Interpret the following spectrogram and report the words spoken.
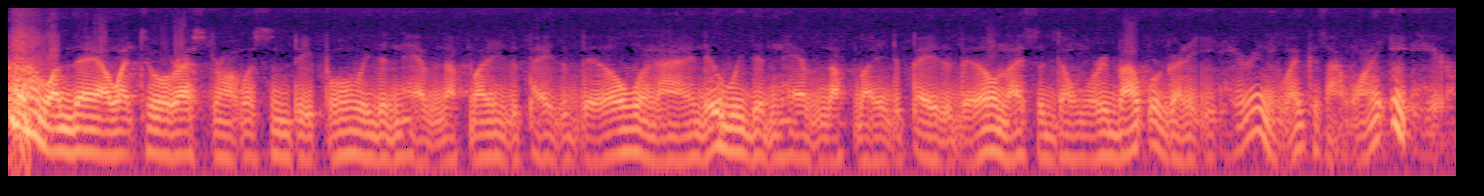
one day I went to a restaurant with some people. We didn't have enough money to pay the bill, and I knew we didn't have enough money to pay the bill. And I said, "Don't worry about. it. We're going to eat here anyway because I want to eat here."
